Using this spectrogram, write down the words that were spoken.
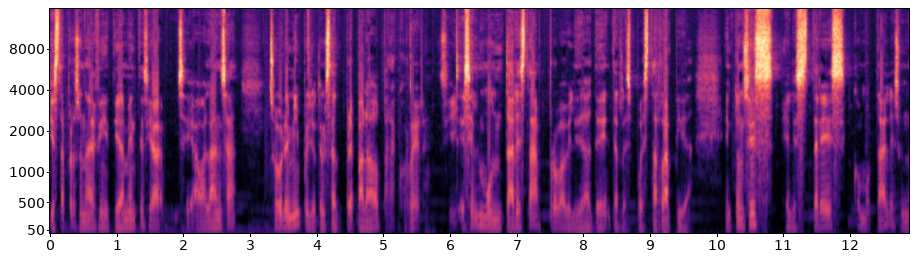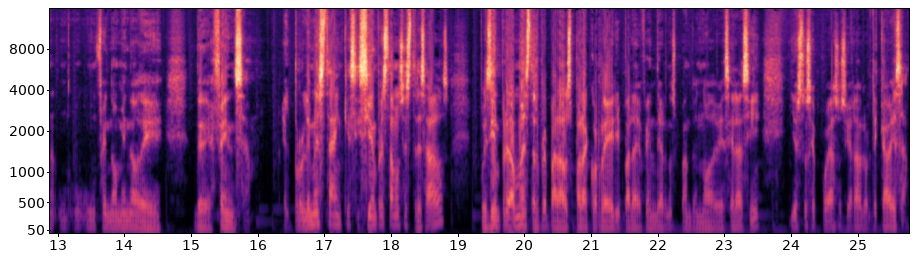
esta persona definitivamente se abalanza sobre mí, pues yo tengo que estar preparado para correr. Es el montar esta probabilidad de, respuesta rápida. Entonces, el estrés como tal es un, fenómeno de, defensa. El problema está en que si siempre estamos estresados, pues siempre vamos a estar preparados para correr y para defendernos cuando no debe ser así. Y esto se puede asociar a dolor de cabeza.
